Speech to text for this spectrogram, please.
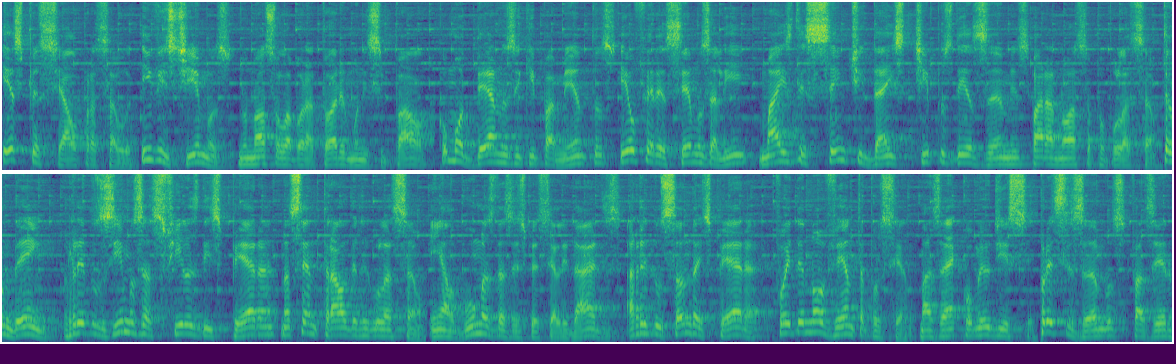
especial para a saúde. Investimos no nosso laboratório municipal com modernos equipamentos e oferecemos ali mais de 110 tipos de exames para a nossa população. Também reduzimos as filas de espera na central de regulação. Em algumas das especialidades, a redução da espera foi de 90%. Mas é como eu disse, precisamos fazer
